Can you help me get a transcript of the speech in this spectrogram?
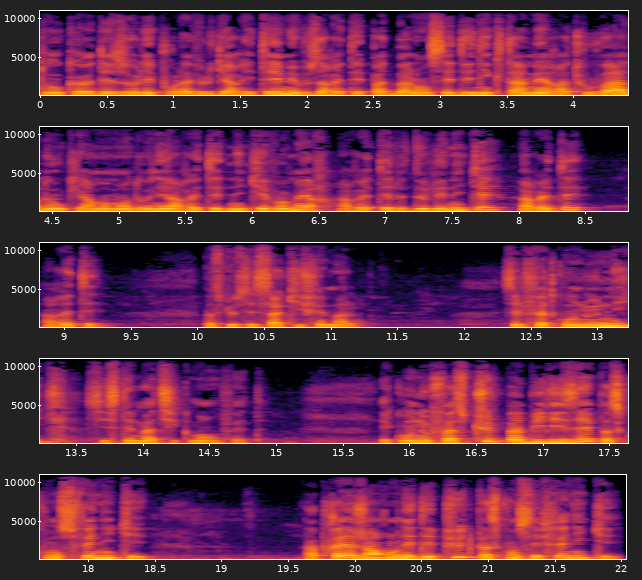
Donc euh, désolé pour la vulgarité, mais vous arrêtez pas de balancer des nique ta mère à tout va, donc à un moment donné, arrêtez de niquer vos mères, arrêtez de les niquer, arrêtez, arrêtez. Parce que c'est ça qui fait mal. C'est le fait qu'on nous nique systématiquement en fait. Et qu'on nous fasse culpabiliser parce qu'on se fait niquer. Après, genre, on est des putes parce qu'on s'est fait niquer.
